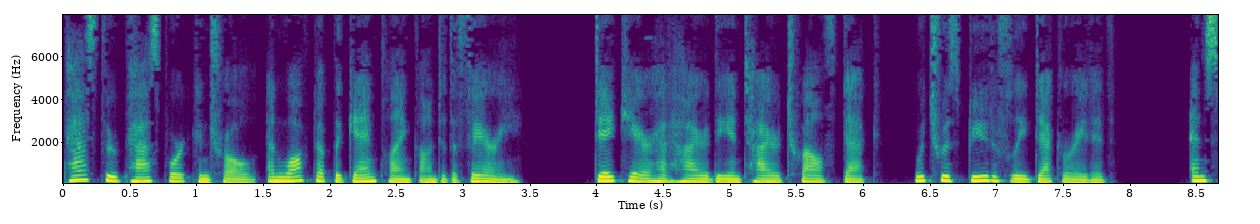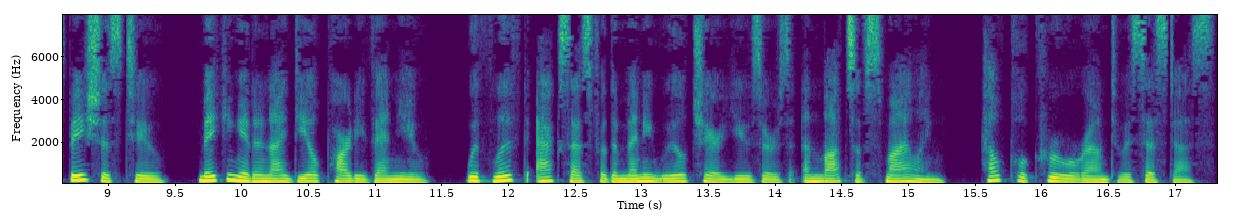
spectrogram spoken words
passed through passport control, and walked up the gangplank onto the ferry. Daycare had hired the entire 12th deck, which was beautifully decorated. And spacious too, making it an ideal party venue, with lift access for the many wheelchair users and lots of smiling, helpful crew around to assist us.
